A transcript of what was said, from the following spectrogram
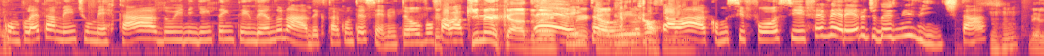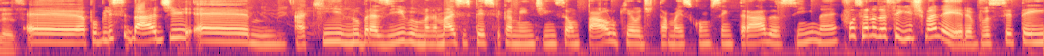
claro. completamente o mercado e ninguém tá entendendo nada que tá acontecendo. Então eu vou falar. Que mercado, né? É, que então, mercado. eu vou falar como se fosse fevereiro de 2020, tá? Uhum. Beleza. É, a publicidade é aqui no Brasil, mas mais especificamente em São Paulo, que é onde está mais concentrada, assim, né? Funciona da seguinte maneira: você tem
